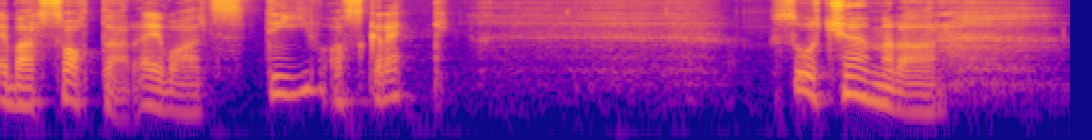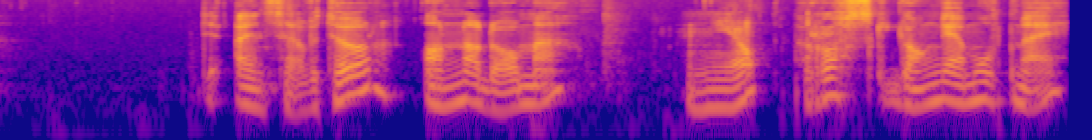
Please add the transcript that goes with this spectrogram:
Jeg bare satt der, jeg var helt stiv av skrekk. Så kjem der det er en servitør, anna dame, Ja. rask gange mot meg,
